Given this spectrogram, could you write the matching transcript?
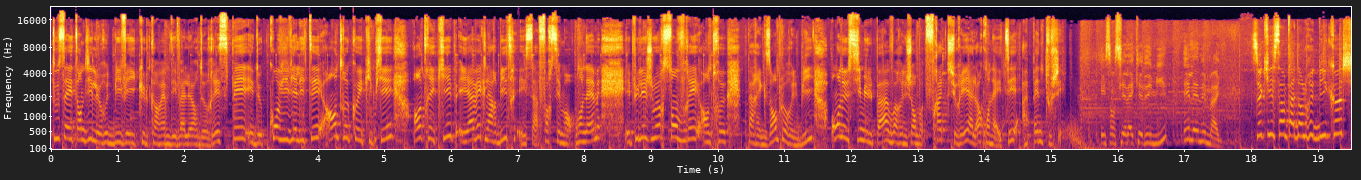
Tout ça étant dit, le rugby véhicule quand même des valeurs de respect et de convivialité entre coéquipiers, entre équipes et avec l'arbitre, et ça forcément on aime. Et puis les joueurs sont vrais entre eux. Par exemple au rugby, on ne simule pas avoir une jambe fracturée alors qu'on a été à peine touché. Essentiel Académie. Hélène et Mag. Ce qui est sympa dans le rugby coach,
